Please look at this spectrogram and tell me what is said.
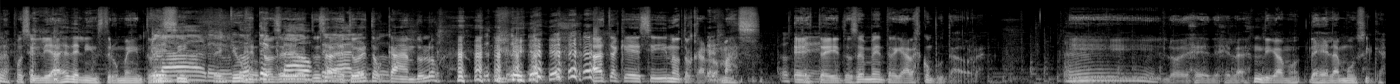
las posibilidades del instrumento. Claro, Sí, Entonces yo, tú sabes, estuve tocándolo hasta que decidí no tocarlo más. Ok. Este, y entonces me entregué a las computadoras. Y lo dejé, dejé la, digamos, dejé la música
